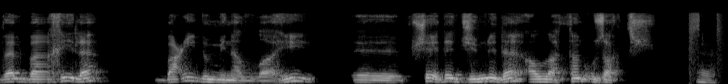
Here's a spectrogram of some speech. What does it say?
vel bahile ba'idun minallahi e, şeyde cimri de Allah'tan uzaktır. Evet.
